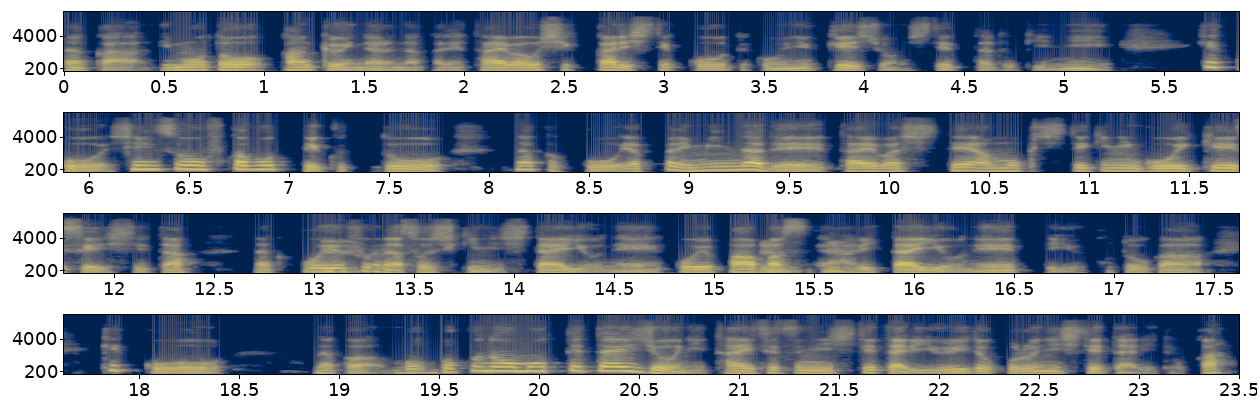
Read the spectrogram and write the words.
なんかリモート環境になる中で対話をしっかりしていこうってコミュニケーションしていったときに、結構真相を深掘っていくと、なんかこう、やっぱりみんなで対話して暗黙知的に合意形成してた、なんかこういうふうな組織にしたいよね、こういうパーパスでありたいよねっていうことが、結構、なんかぼ僕の思ってた以上に大切にしてたり、よりどころにしてたりとか、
